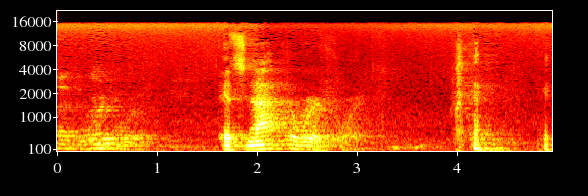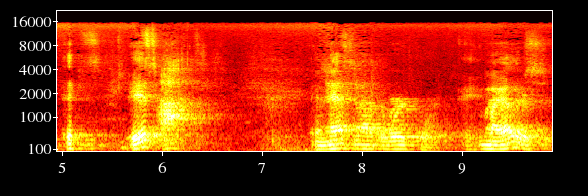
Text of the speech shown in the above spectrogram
That's the word. It's not the word for it. it's, it's hot. And that's not the word for it. My other,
